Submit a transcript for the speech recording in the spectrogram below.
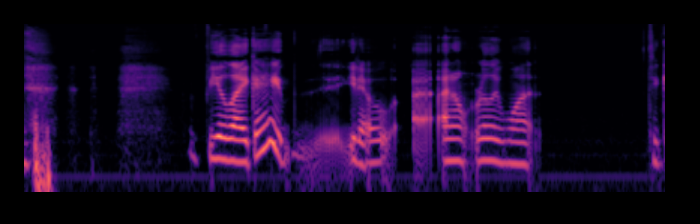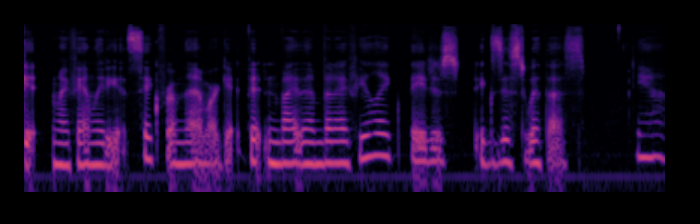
feel like, hey, you know, I, I don't really want to get my family to get sick from them or get bitten by them, but I feel like they just exist with us. Yeah.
